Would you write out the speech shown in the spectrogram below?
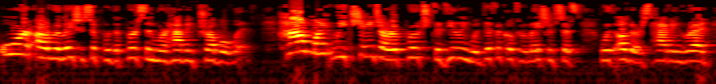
or our relationship with the person we're having trouble with? How might we change our approach to dealing with difficult relationships with others, having read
